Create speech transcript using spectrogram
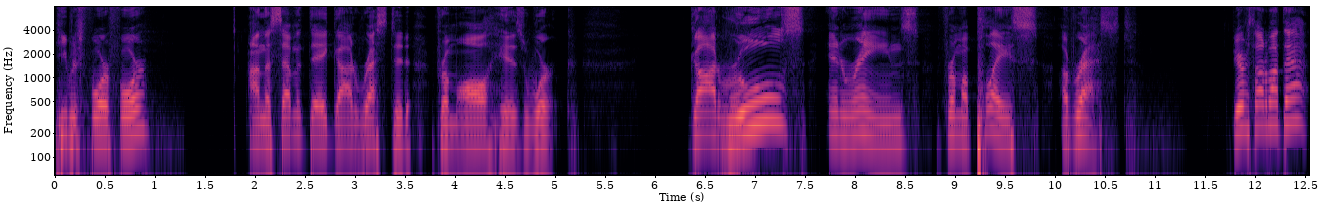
Hebrews 4 4. On the seventh day, God rested from all his work. God rules and reigns from a place of rest. Have you ever thought about that?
